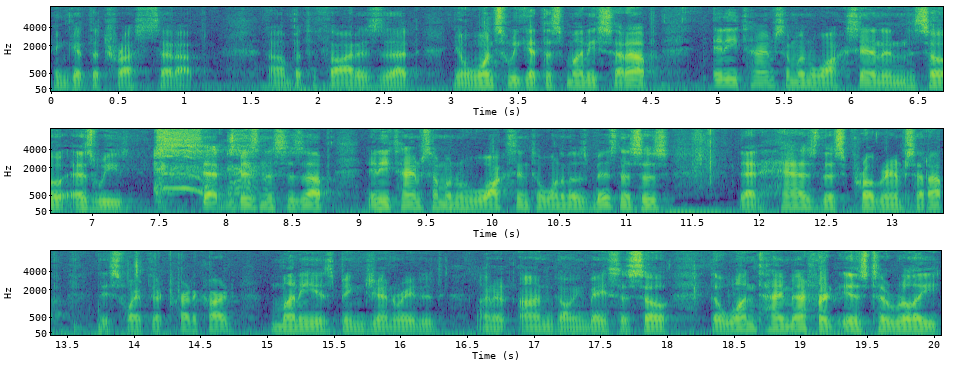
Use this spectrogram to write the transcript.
and get the trust set up. Uh, But the thought is that, you know, once we get this money set up, anytime someone walks in, and so as we set businesses up, anytime someone who walks into one of those businesses that has this program set up, they swipe their credit card, money is being generated on an ongoing basis. So the one-time effort is to really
